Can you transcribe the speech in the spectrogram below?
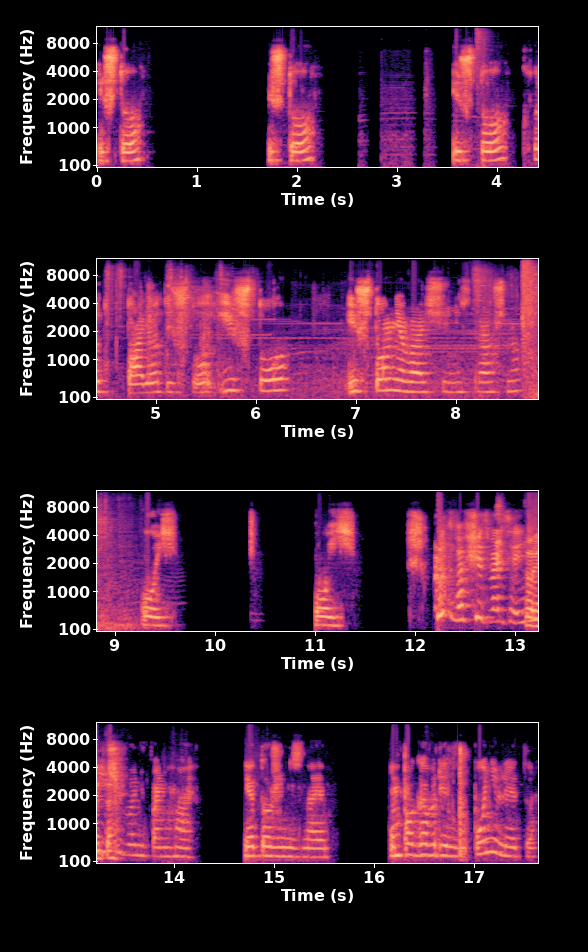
И что? И что? И что? Кто тут орет? И что? И что? И что мне вообще не страшно? Ой. Ой. Что тут вообще творится? Я это? ничего не понимаю. Я тоже не знаю. Он поговорил, вы поняли это?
